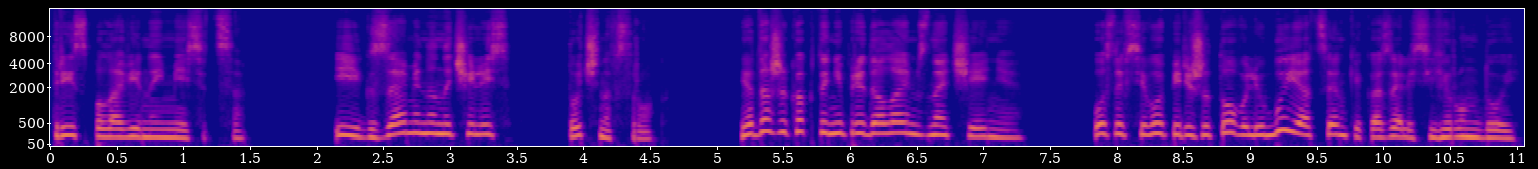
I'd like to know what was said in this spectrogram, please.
три с половиной месяца. И экзамены начались точно в срок. Я даже как-то не придала им значения. После всего пережитого любые оценки казались ерундой.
